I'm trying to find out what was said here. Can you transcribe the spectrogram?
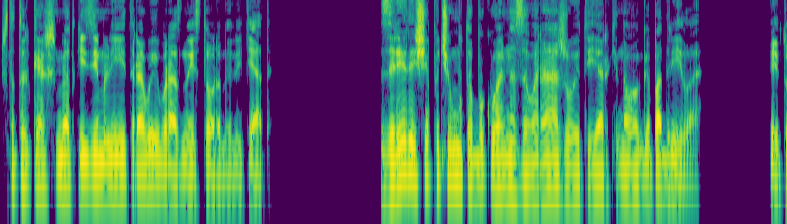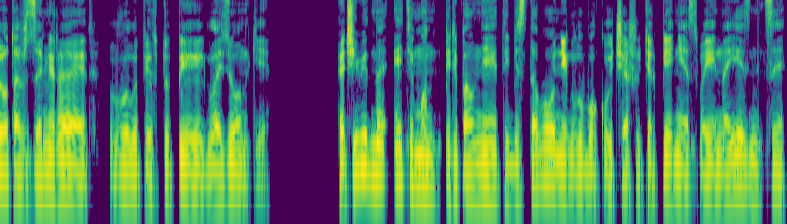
что только ошметки земли и травы в разные стороны летят. Зрелище почему-то буквально завораживает Яркиного гаподрила. И тот аж замирает, вылупив тупые глазенки. Очевидно, этим он переполняет и без того неглубокую чашу терпения своей наездницы,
